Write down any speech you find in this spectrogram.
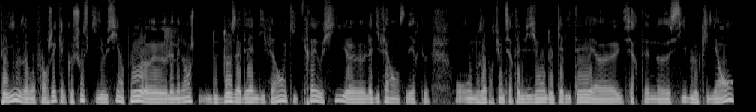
pays, nous avons forgé quelque chose qui est aussi un peu le mélange de deux ADN différents et qui crée aussi la différence. C'est-à-dire que nous apportions une certaine vision de qualité, une certaine cible client,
